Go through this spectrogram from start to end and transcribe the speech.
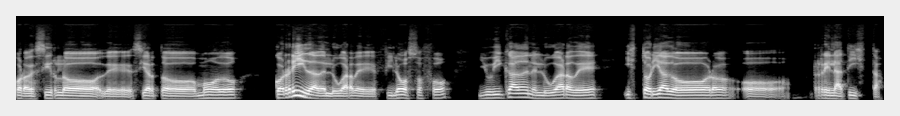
por decirlo de cierto modo, corrida del lugar de filósofo y ubicada en el lugar de historiador o relatista.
